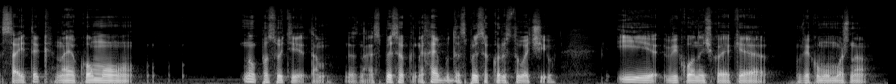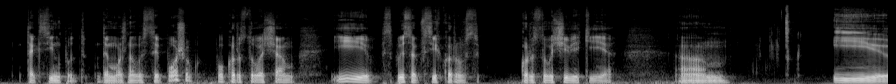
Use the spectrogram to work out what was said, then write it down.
сайтик, на якому, ну, по суті, там, не знаю, список, нехай буде список користувачів і віконечко, яке, в якому можна текст інпут, де можна вести пошук по користувачам, і список всіх користувачів, які є. Um, і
